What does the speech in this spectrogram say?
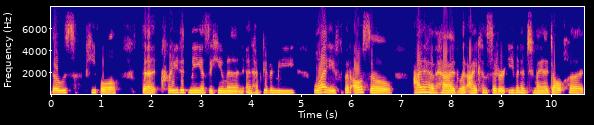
those people that created me as a human and have given me life, but also I have had what I consider, even into my adulthood,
